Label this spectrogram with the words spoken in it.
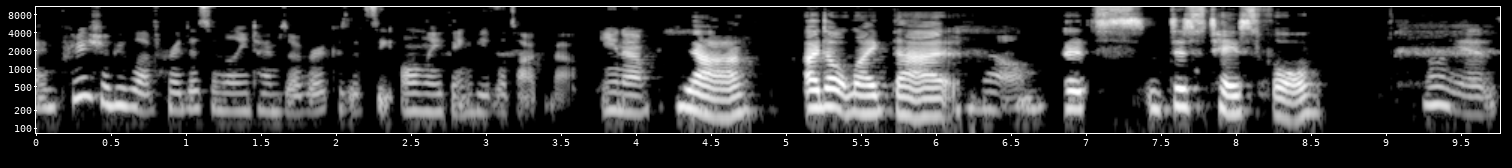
I'm pretty sure people have heard this a million times over because it's the only thing people talk about. You know? Yeah, I don't like that. No, It's distasteful. it really is.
